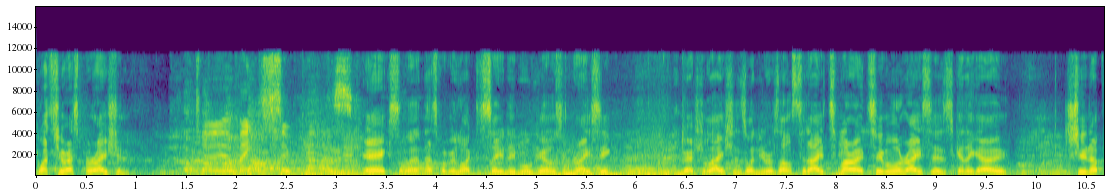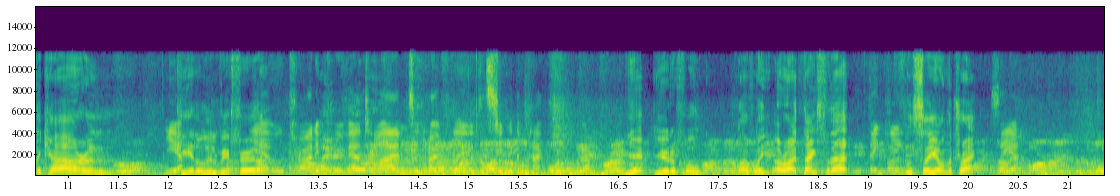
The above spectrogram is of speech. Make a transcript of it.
what's your aspiration? To make supercars. Excellent. That's what we like to see. Need more girls in racing. Congratulations on your results today. Tomorrow, two more races. Going to go tune up the car and Yeah. get a little bit further. Yeah, we'll try and improve our times and hopefully we can stick with the pack for longer. Yep, beautiful, lovely. All right, thanks for that. Thank you. We'll see you on the track. See ya.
